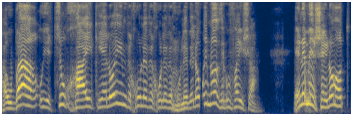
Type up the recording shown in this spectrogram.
העובר הוא יצור חי כי אלוהים וכולי וכולי וכולי, ואלה אומרים לא, זה גוף האישה. אלה מהשאלות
